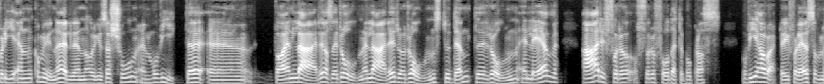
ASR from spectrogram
Fordi en kommune eller en organisasjon må vite eh, hva en lærer, altså rollen en lærer rollen student, rollen elev, er for å, for å, få dette på plass. Og vi har verktøy for det som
